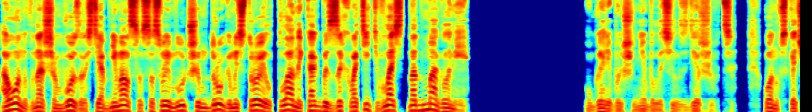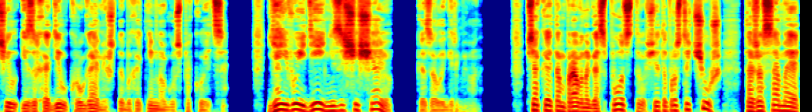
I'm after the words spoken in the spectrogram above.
а он в нашем возрасте обнимался со своим лучшим другом и строил планы, как бы захватить власть над маглами. У Гарри больше не было сил сдерживаться. Он вскочил и заходил кругами, чтобы хоть немного успокоиться. — Я его идеи не защищаю, — сказала Гермиона. Всякое там право на господство, все это просто чушь, та же самая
